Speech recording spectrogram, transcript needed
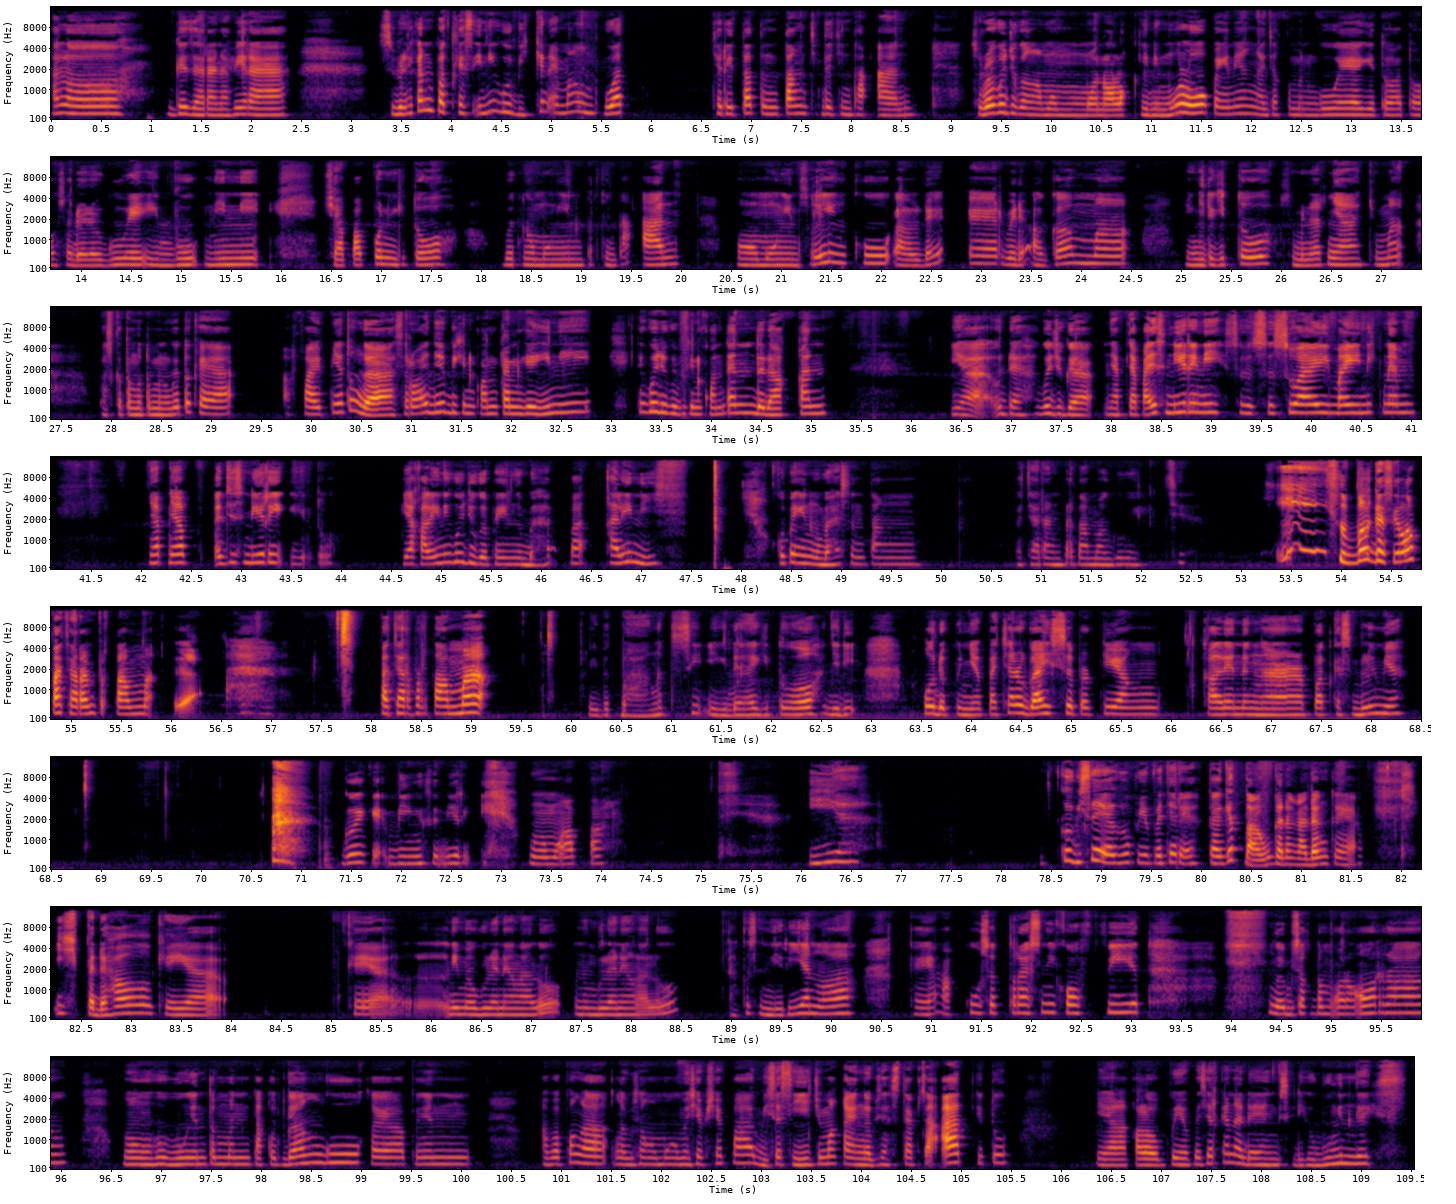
Halo, gue Zara Nafira. Sebenarnya kan podcast ini gue bikin emang buat cerita tentang cinta-cintaan. Sebenarnya gue juga nggak mau monolog gini mulu, pengennya ngajak temen gue gitu atau saudara gue, ibu, nini, siapa pun gitu buat ngomongin percintaan, ngomongin selingkuh, LDR, beda agama, yang gitu-gitu sebenarnya. Cuma pas ketemu temen gue tuh kayak vibe-nya tuh nggak seru aja bikin konten kayak gini. Ini gue juga bikin konten dadakan. Ya udah. Gue juga nyap nyap aja sendiri nih. Sesuai my nickname. Nyap nyap aja sendiri gitu. Ya kali ini gue juga pengen ngebahas pak kali ini gue pengen ngebahas tentang pacaran pertama gue. Ih sebel gak sih lo pacaran pertama? Pacar pertama ribet banget sih udah gitu. Jadi aku udah punya pacar guys seperti yang kalian dengar podcast sebelumnya. Gue kayak bingung sendiri mau ngomong apa. Iya. Kok bisa ya gue punya pacar ya? Kaget tau kadang-kadang kayak ih padahal kayak kayak lima bulan yang lalu enam bulan yang lalu aku sendirian loh. Kayak aku stres nih covid. Nggak bisa ketemu orang-orang. Mau hubungin temen takut ganggu. Kayak pengen apa apa nggak nggak bisa ngomong sama siapa-siapa. Bisa sih cuma kayak nggak bisa setiap saat gitu. Ya kalau punya pacar kan ada yang bisa dihubungin guys.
